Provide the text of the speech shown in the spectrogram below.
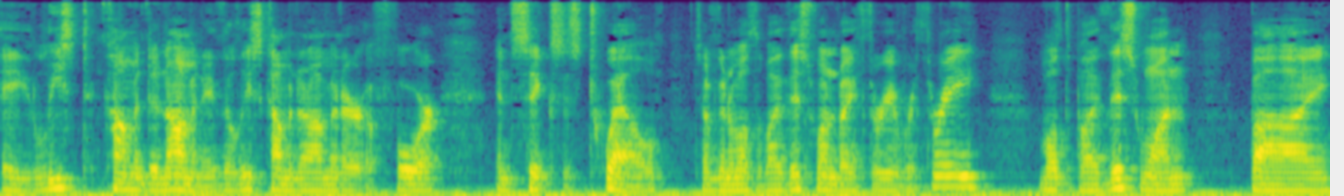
a least common denominator. The least common denominator of 4 and 6 is 12. So I'm going to multiply this one by 3 over 3, multiply this one by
